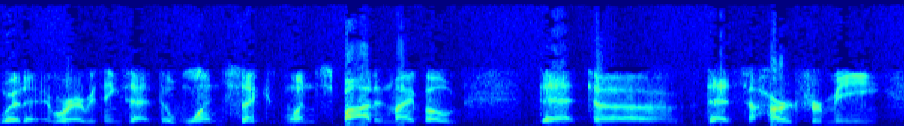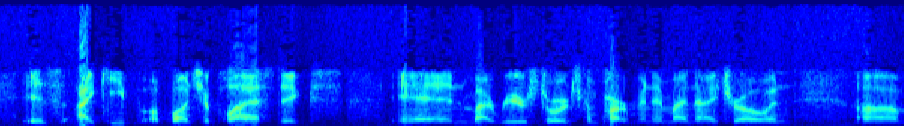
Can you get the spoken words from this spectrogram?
where where everything's at. The one sec one spot in my boat that uh, that's hard for me is I keep a bunch of plastics in my rear storage compartment in my nitro and um,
